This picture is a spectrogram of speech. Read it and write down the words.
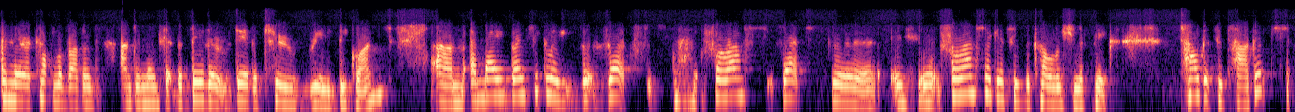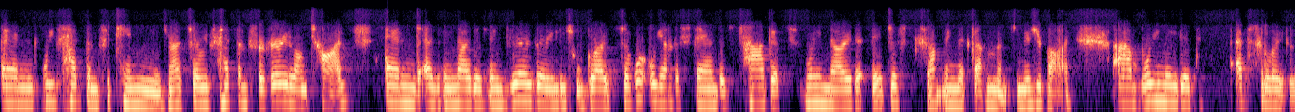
and there are a couple of others underneath it, but they're the, they're the two really big ones. Um, and they basically, that's, for us, that's the, for us, I guess, is the coalition of peaks targets are targets, and we've had them for 10 years, right? So we've had them for a very long time. And as we know, there's been very, very little growth. So what we understand as targets, we know that they're just something that governments measure by. Um, we needed absolutely.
